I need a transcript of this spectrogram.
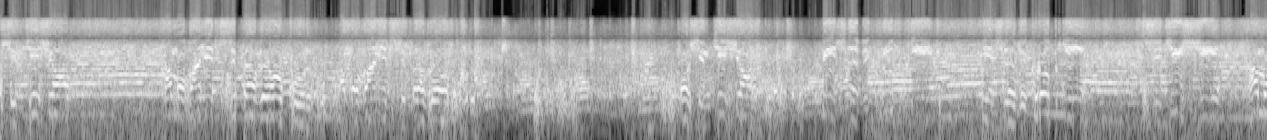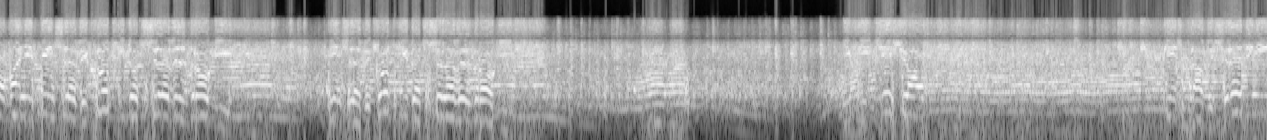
80. Hamowanie 3 prawy opór. Hamowanie 3 prawy opór. 80. 5 lewy krótki. 5 lewy krótki. 30. Hamowanie 5 lewy krótki do 3 lewy z drogi. 5 lewy krótki do 3 lewy z drogi i 50 5 prawy średni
